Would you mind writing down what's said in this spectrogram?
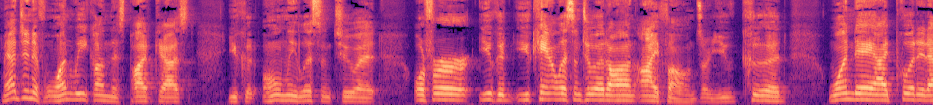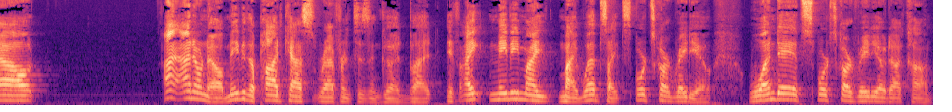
imagine if one week on this podcast you could only listen to it, or for you could you can't listen to it on iPhones, or you could one day I put it out. I, I don't know. Maybe the podcast reference isn't good, but if I maybe my my website Sports Card Radio, one day it's sportscardradio.com.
